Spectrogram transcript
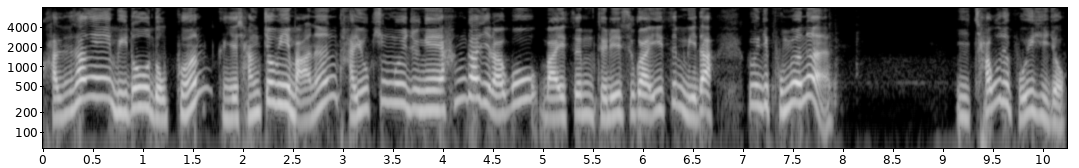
관상의 미도 높은 굉장히 장점이 많은 다육식물 중에 한 가지라고 말씀드릴 수가 있습니다. 그리고 이제 보면은 이 자구들 보이시죠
